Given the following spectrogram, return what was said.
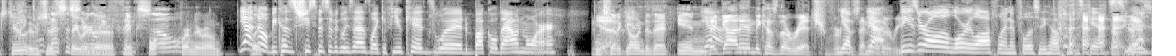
students too. I it was just they were the they think so. formed their own. Yeah, Click. no, because she specifically says like if you kids would buckle down more. Instead of going to that inn, Yeah. They got in because they're rich versus Yep. any Yeah. other reason. These are all Lori Loughlin and Felicity Huffman's kids. Okay. Yeah. Is- is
